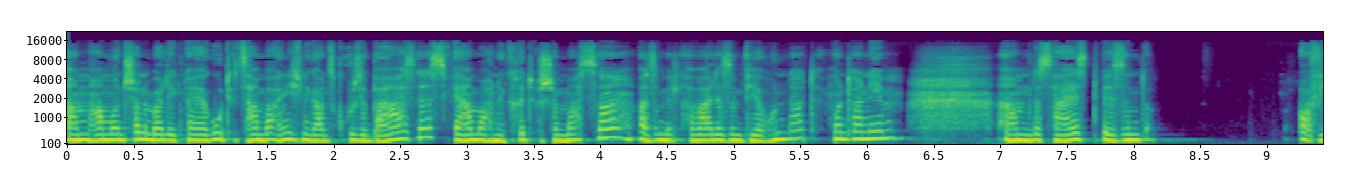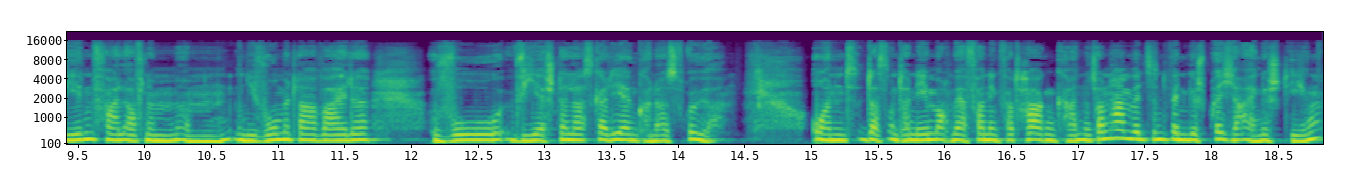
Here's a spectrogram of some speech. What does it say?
ähm, haben wir uns schon überlegt, naja gut, jetzt haben wir eigentlich eine ganz gute Basis. Wir haben auch eine kritische Masse. Also mittlerweile sind wir 100 im Unternehmen. Ähm, das heißt, wir sind auf jeden Fall auf einem ähm, Niveau mittlerweile, wo wir schneller skalieren können als früher und das Unternehmen auch mehr Funding vertragen kann. Und dann haben wir, sind wir in Gespräche eingestiegen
